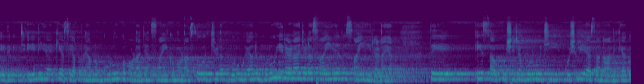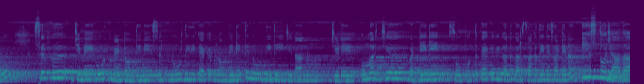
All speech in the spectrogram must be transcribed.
ਇਹਦੇ ਵਿੱਚ ਇਹ ਨਹੀਂ ਹੈ ਕਿ ਅਸੀਂ ਆਪਣੇ ਆਪ ਨੂੰ ਗੁਰੂ ਕਹਾਉਣਾ ਜਾਂ ਸਾਈਂ ਕਹਾਉਣਾ। ਸੋ ਜਿਹੜਾ ਗੁਰੂ ਹੈ, ਉਹਨੂੰ ਗੁਰੂ ਹੀ ਰਹਿਣਾ, ਜਿਹੜਾ ਸਾਈਂ ਹੈ, ਉਹਨੇ ਸਾਈਂ ਹੀ ਰਹਿਣਾ ਆ। ਤੇ ਇਹ ਸਭ ਕੁਛ ਜਾਂ ਗੁਰੂ ਜੀ ਕੁਛ ਵੀ ਐਸਾ ਨਾ ਲਿਖਿਆ ਕਰੋ। ਸਿਰਫ ਜਿਵੇਂ ਹੋਰ ਕਮੈਂਟ ਆਉਂਦੇ ਨੇ, ਸਿਰਫ ਨੂਰ ਦੀਦੀ ਕਹਿ ਕੇ ਬੁਲਾਉਂਦੇ ਨੇ ਤੇ ਨੂਰ ਦੀਦੀ ਜਿਨ੍ਹਾਂ ਨੂੰ ਜਿਹੜੇ ਉਮਰ 'ਚ ਵੱਡੇ ਨੇ, ਸੋ ਪੁੱਤ ਕਹਿ ਕੇ ਵੀ ਗੱਲ ਕਰ ਸਕਦੇ ਨੇ ਸਾਡੇ ਨਾਲ। ਇਸ ਤੋਂ ਜ਼ਿਆਦਾ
